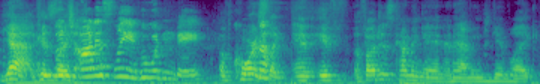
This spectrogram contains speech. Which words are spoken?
yeah because Which like honestly, who wouldn't be? of course like and if fudge is coming in and having to give like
